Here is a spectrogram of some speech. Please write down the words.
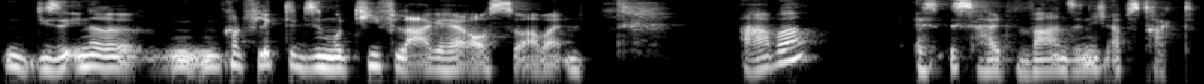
diese innere Konflikte, diese Motivlage herauszuarbeiten. Aber es ist halt wahnsinnig abstrakt.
